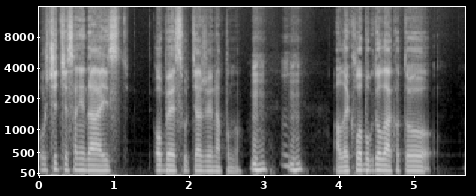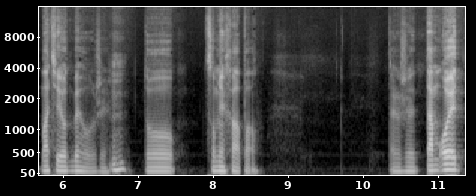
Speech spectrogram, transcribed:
určite sa nedá ísť obe súťaže naplno. Uh-huh. Ale klobúk dole, ako to Matej odbehol, že uh-huh. to som nechápal. Takže tam o, jed,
